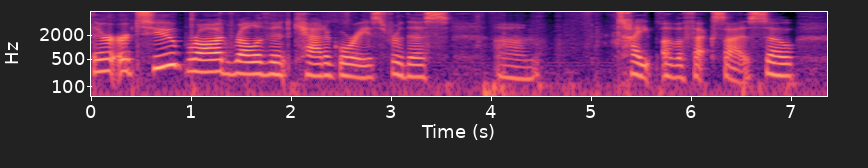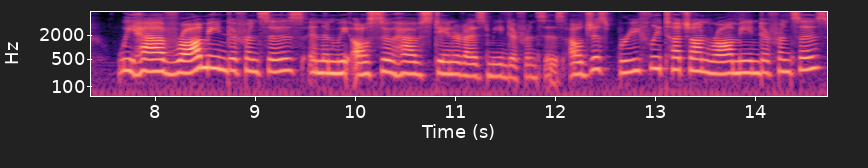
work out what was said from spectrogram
there are two broad relevant categories for this um, type of effect size. So we have raw mean differences, and then we also have standardized mean differences. I'll just briefly touch on raw mean differences,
